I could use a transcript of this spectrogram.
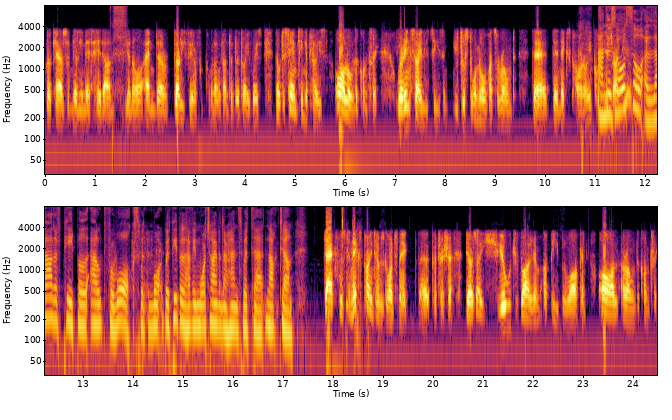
where cars have nearly met head on, you know, and they're very fearful coming out onto the driveways. Now, the same thing applies all over the country. We're in silage season. You just don't know what's around the, the next corner. and there's also a lot of people out for walks with more with people having more time on their hands with uh, lockdown. That was the next point I was going to make, uh, Patricia. There's a huge volume of people walking all around the country,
